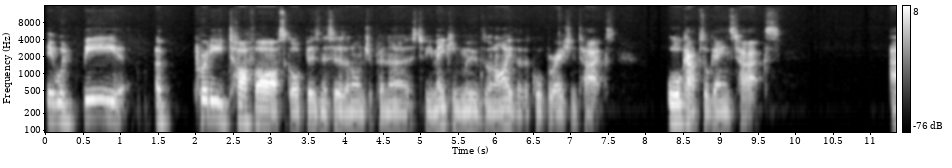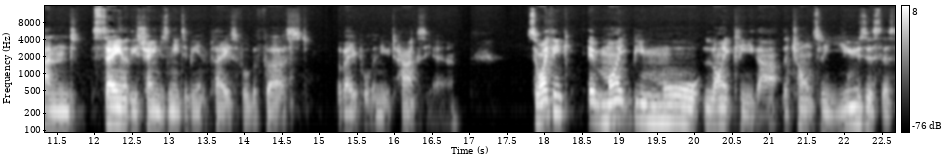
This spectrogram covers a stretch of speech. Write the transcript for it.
it would be a pretty tough ask of businesses and entrepreneurs to be making moves on either the corporation tax or capital gains tax and saying that these changes need to be in place for the 1st of April, the new tax year. So I think it might be more likely that the Chancellor uses this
